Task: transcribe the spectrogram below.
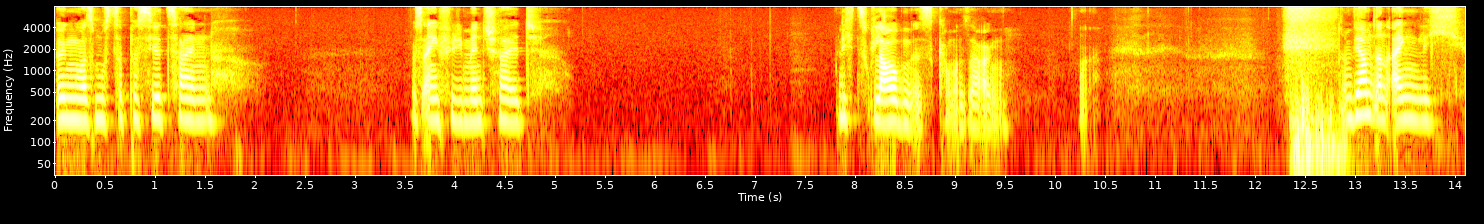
irgendwas muss da passiert sein, was eigentlich für die Menschheit nicht zu glauben ist, kann man sagen. Und wir haben dann eigentlich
